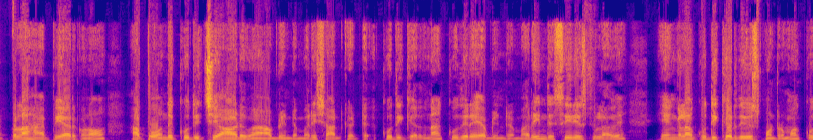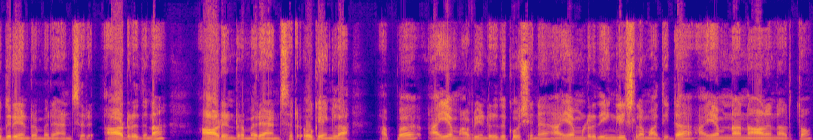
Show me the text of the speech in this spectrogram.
எப்போல்லாம் ஹாப்பியாக இருக்கணும் அப்போ வந்து குதிச்சு ஆடுவேன் அப்படின்ற மாதிரி ஷார்ட்கட்டு குதிக்கிறதுனா குதிரை அப்படின்ற மாதிரி இந்த சீரியஸ் ஃபுல்லாகவே எங்கெல்லாம் குதிக்கிறது யூஸ் பண்ணுறோமோ குதிரைன்ற மாதிரி ஆன்சர் ஆடுறதுனா ஆடுன்ற மாதிரி ஆன்சர் ஓகேங்களா அப்போ ஐஎம் அப்படின்றது கொஷினு ஐஎம்ன்றது இங்கிலீஷில் மாற்றிட்டா ஐஎம்னா நானுன்னு அர்த்தம்.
